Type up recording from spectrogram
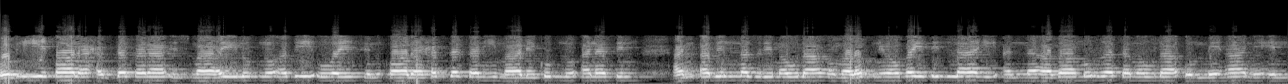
وبه قال حدثنا إسماعيل بن أبي أويس قال حدثني مالك بن أنس عن أبي النزر مولى عمر بن عبيد الله أن أبا مرة مولى أم هانئ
